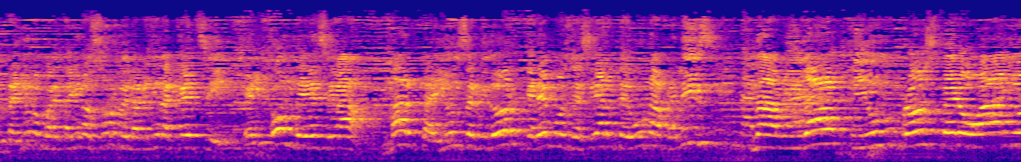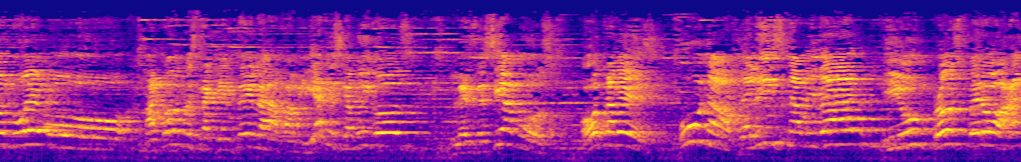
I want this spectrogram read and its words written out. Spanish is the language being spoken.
¡Jo, sur de la avenida Ketsi, el Conde S.A., Marta y un servidor queremos desearte una feliz Navidad y un próspero año nuevo. A toda nuestra clientela, familiares y amigos, les deseamos otra vez una feliz Navidad y un próspero año.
